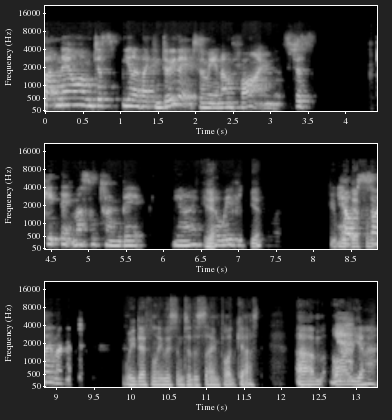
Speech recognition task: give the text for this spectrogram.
But now I'm just, you know, they can do that to me and I'm fine. It's just get that muscle tone back, you know, yeah. however yeah. It helps so much. We definitely listen to the same podcast. Um, yeah.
